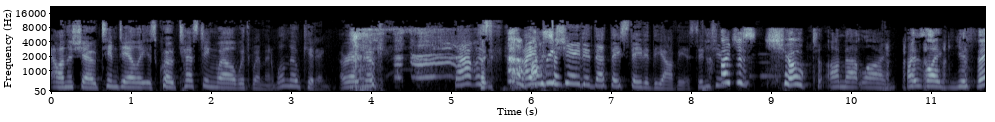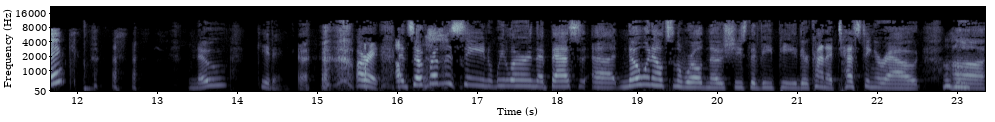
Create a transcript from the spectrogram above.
on the show, Tim Daly, is, quote, testing well with women. Well, no kidding. All right. No kidding. That was, I appreciated that they stated the obvious, didn't you? I just choked on that line. I was like, you think? No kidding. All right. And so from the scene, we learn that Bess, uh, no one else in the world knows she's the VP. They're kind of testing her out. Uh,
